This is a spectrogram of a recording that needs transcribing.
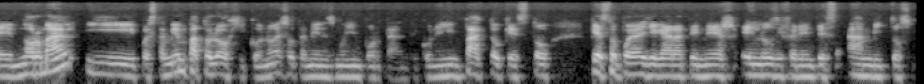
eh, normal y pues también patológico, ¿no? Eso también es muy importante, con el impacto que esto, que esto pueda llegar a tener en los diferentes ámbitos.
